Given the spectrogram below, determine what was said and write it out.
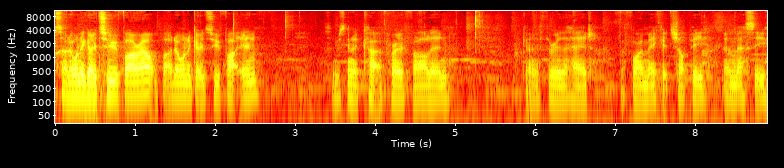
So I don't want to go too far out, but I don't want to go too far in. So I'm just going to cut a profile in, going through the head before I make it choppy and messy.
